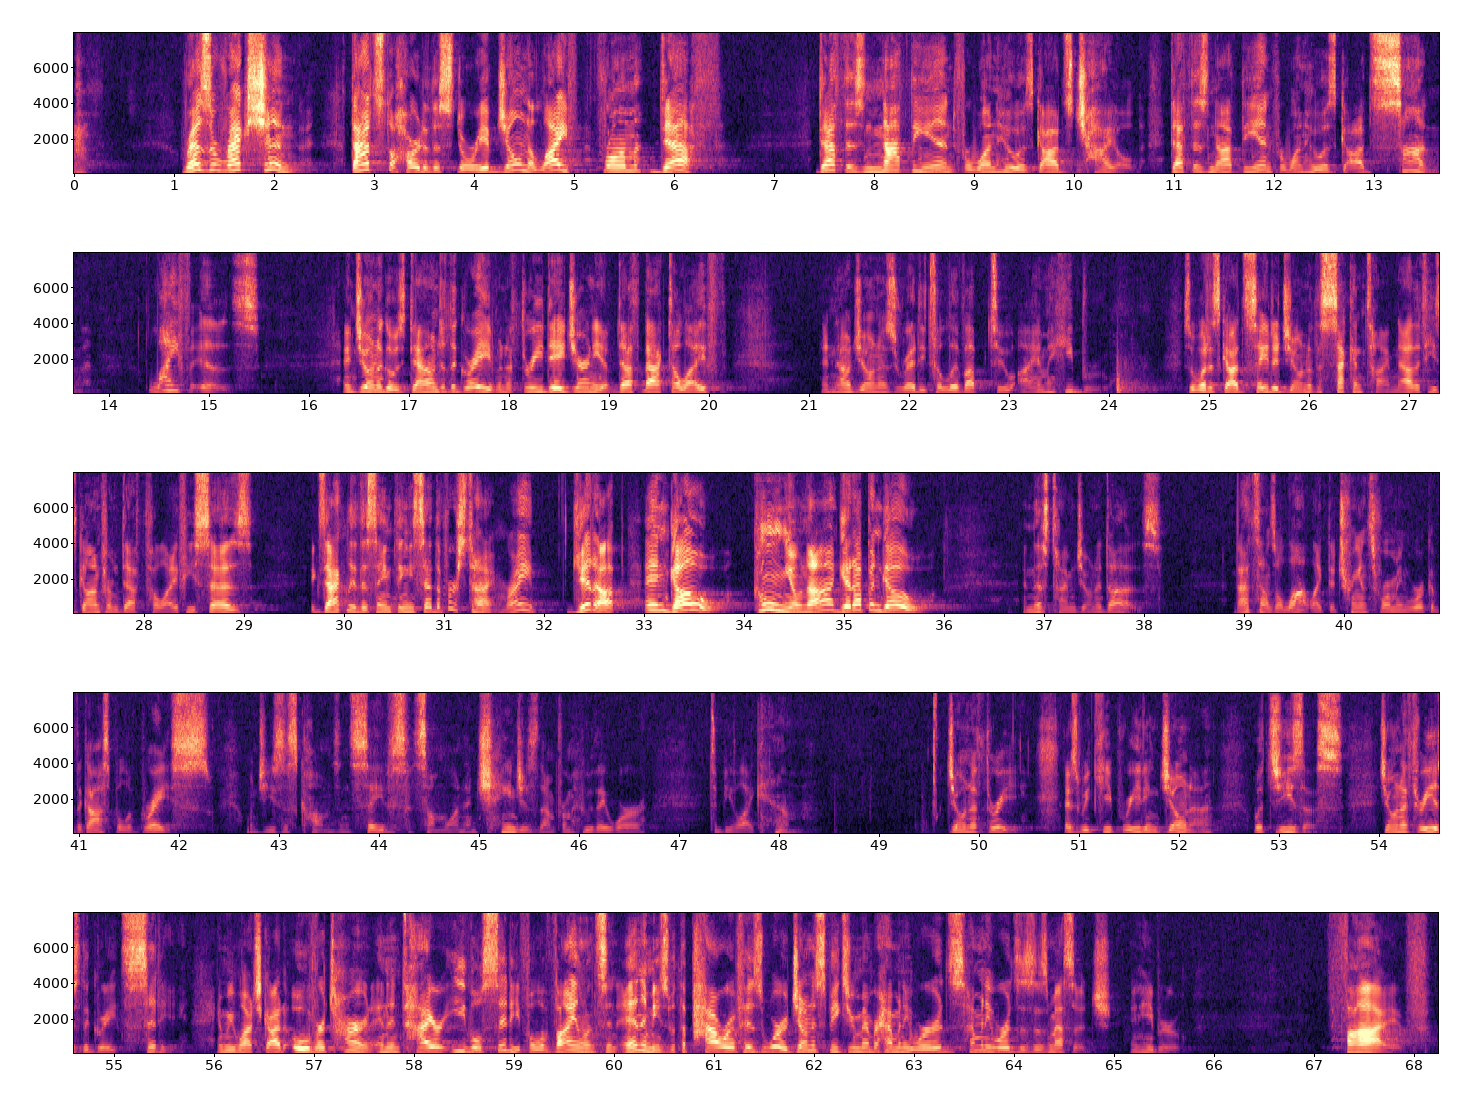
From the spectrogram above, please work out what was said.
resurrection. That's the heart of the story of Jonah life from death. Death is not the end for one who is God's child. Death is not the end for one who is God's son. Life is. And Jonah goes down to the grave in a three day journey of death back to life. And now Jonah is ready to live up to I am a Hebrew. So, what does God say to Jonah the second time? Now that he's gone from death to life, he says exactly the same thing he said the first time, right? Get up and go. Kum Yonah, get up and go. And this time Jonah does. That sounds a lot like the transforming work of the gospel of grace, when Jesus comes and saves someone and changes them from who they were to be like him. Jonah 3, as we keep reading Jonah with Jesus, Jonah 3 is the great city. And we watch God overturn an entire evil city full of violence and enemies with the power of his word. Jonah speaks, you remember how many words? How many words is his message in Hebrew? Five.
